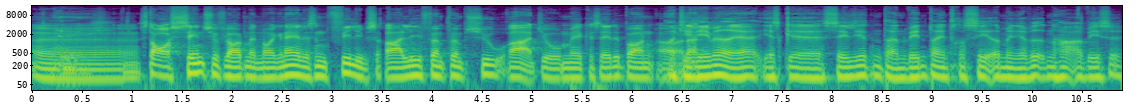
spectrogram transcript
Øh, står sindssygt flot med den originale sådan Philips Rally 557 radio med kassettebånd. Og, Og der, dilemmaet er, at jeg skal sælge den, der er en ven, der er interesseret, men jeg ved, den har visse...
